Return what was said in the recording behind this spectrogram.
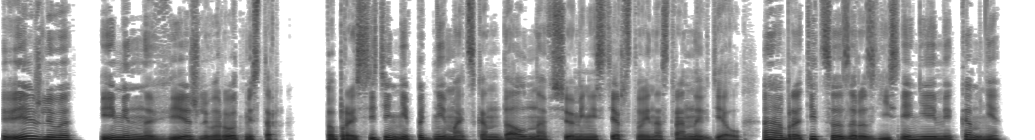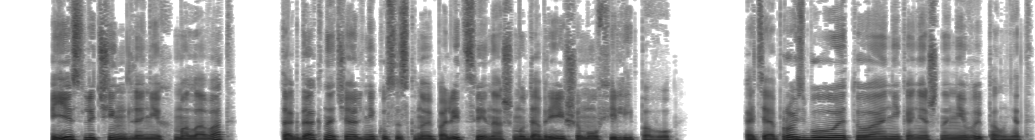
вежливо, именно вежливо, ротмистр, попросите не поднимать скандал на все Министерство иностранных дел, а обратиться за разъяснениями ко мне. Если чин для них маловат, тогда к начальнику сыскной полиции нашему добрейшему Филиппову. Хотя просьбу эту они, конечно, не выполнят.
